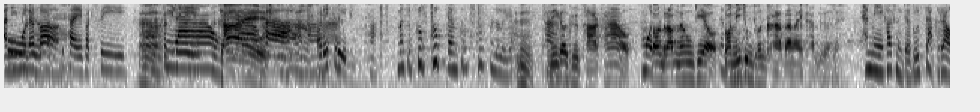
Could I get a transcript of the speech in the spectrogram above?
อันนี้ปูมีแล้วก็เนื้อแบบใส่ผักชีอ่าชีลาวใช่ค่ะเขาได้กลิ่นค่ะ มันจะกรุบกรุบดังกรุบกรุบเลยอะ อืมค่ะนี่ก็คือพาข้าวหมด ต้อนรับนักท่องเที่ยว ตอนนี้ชุมชนขาดอะไรขาดเหลืออะไร ทำไมเขาถึงจะรู้จักเรา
